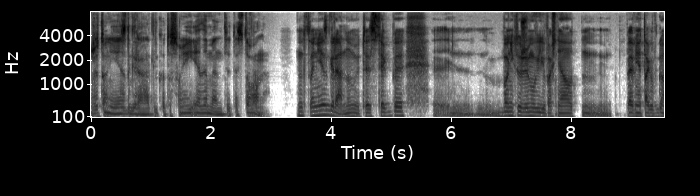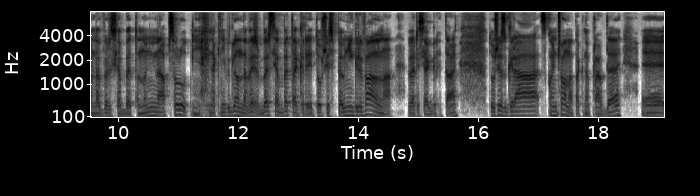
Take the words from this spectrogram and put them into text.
że to nie jest gra, tylko to są jej elementy testowane. No to nie jest gra, no to jest jakby, y, bo niektórzy mówili właśnie o, mm, pewnie tak wygląda wersja beta. No nie, no absolutnie, tak nie wygląda. Wiesz, wersja beta gry to już jest w pełni grywalna wersja gry, tak? To już jest gra skończona tak naprawdę, e,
